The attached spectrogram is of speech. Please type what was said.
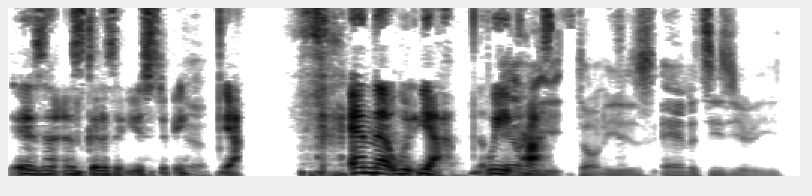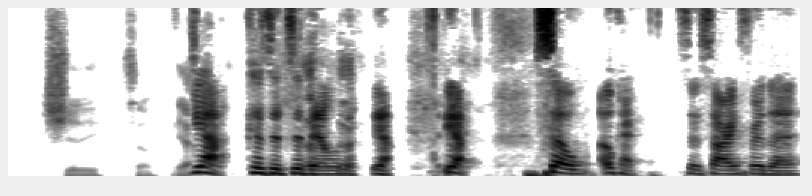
isn't as good as it used to be. Yeah. Yeah, and that we yeah we eat we don't eat as, and it's easier to eat shitty. So yeah, Yeah, because it's available. yeah, yeah. So okay, so sorry for the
